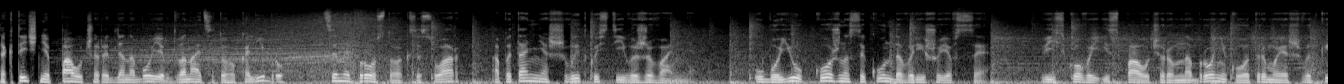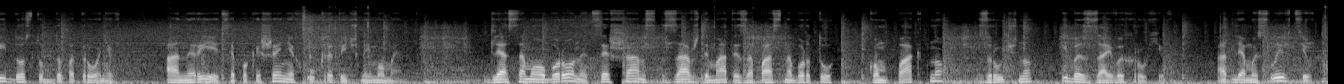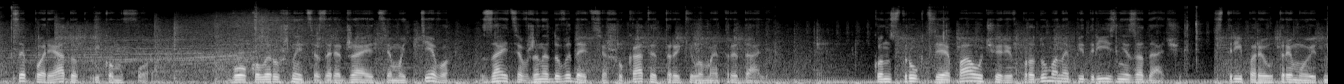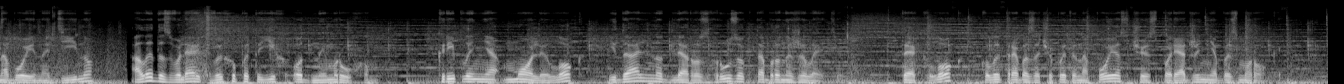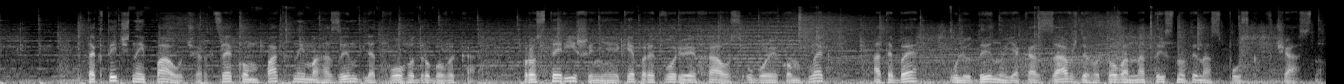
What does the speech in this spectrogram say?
Тактичні паучери для набоїв 12-го калібру це не просто аксесуар, а питання швидкості і виживання. У бою кожна секунда вирішує все. Військовий із паучером на броніку отримує швидкий доступ до патронів, а не риється по кишенях у критичний момент. Для самооборони це шанс завжди мати запас на борту компактно, зручно і без зайвих рухів. А для мисливців це порядок і комфорт. Бо коли рушниця заряджається миттєво, зайця вже не доведеться шукати 3 кілометри далі. Конструкція паучерів продумана під різні задачі. Стріпери утримують набої надійно, але дозволяють вихопити їх одним рухом. Кріплення молі-лок ідеально для розгрузок та бронежилетів. Тек-лок, коли треба зачепити на пояс чи спорядження без мороки. Тактичний паучер це компактний магазин для твого дробовика. Просте рішення, яке перетворює хаос у боєкомплект, а тебе у людину, яка завжди готова натиснути на спуск вчасно.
